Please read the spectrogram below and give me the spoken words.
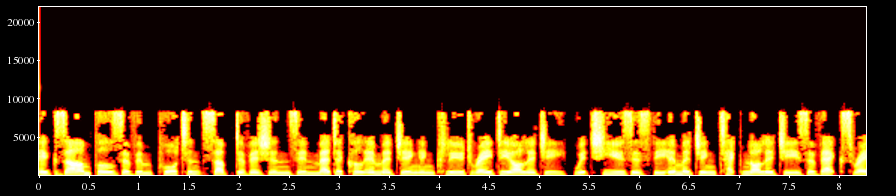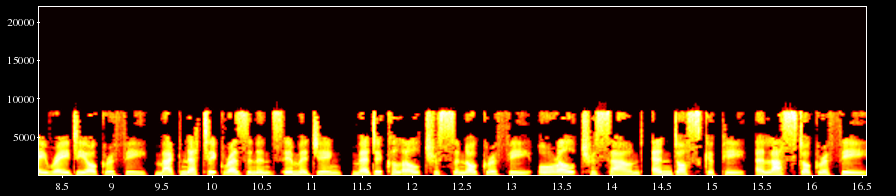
Examples of important subdivisions in medical imaging include radiology which uses the imaging technologies of X-ray radiography magnetic resonance imaging, medical ultrasonography or ultrasound, endoscopy, elastography,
